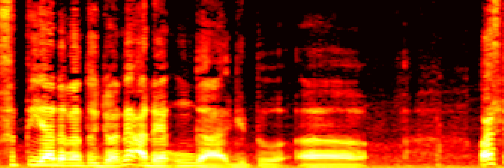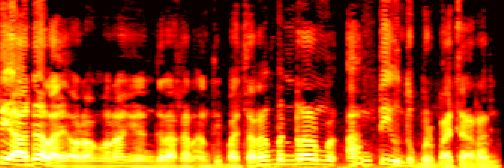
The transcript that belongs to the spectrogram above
setia dengan tujuannya, ada yang enggak gitu. Uh, pasti ada lah ya orang-orang yang gerakan anti pacaran beneran anti untuk berpacaran.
